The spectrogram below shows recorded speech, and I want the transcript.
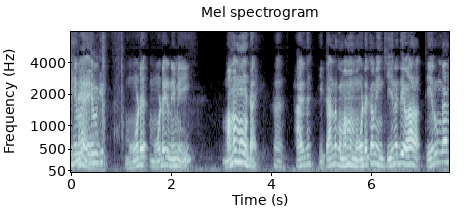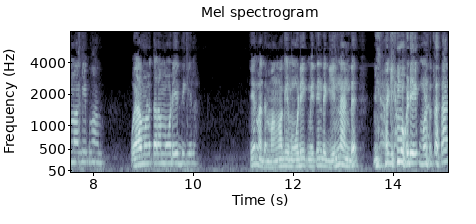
එහෙම නෑ. එහෙමකි මෝඩ මෝඩ නෙමෙයි. මම මෝඩයි. හරිද? හිතන්නක මම මෝඩකමින් කියන දේවා තේරුම් ගන්නවා කියපුහම ඔයා මොන තරම් මෝඩේද්ද කියලා තේරනද මංවගේ මෝඩෙක් මෙතෙන්ට ගෙන්න්නන්ඩ මේගේ මෝඩෙක් මොන තරම්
